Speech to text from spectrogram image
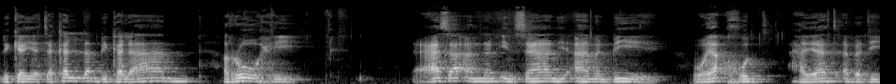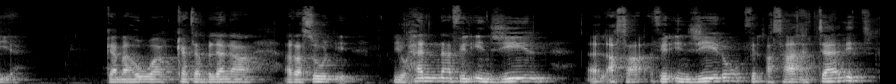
لكي يتكلم بكلام روحي. عسى أن الإنسان يآمن به ويأخذ حياة أبدية. كما هو كتب لنا الرسول يوحنا في الإنجيل في الإنجيل في الأصحاح الثالث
